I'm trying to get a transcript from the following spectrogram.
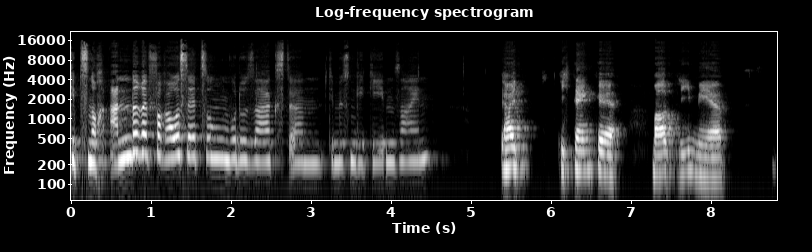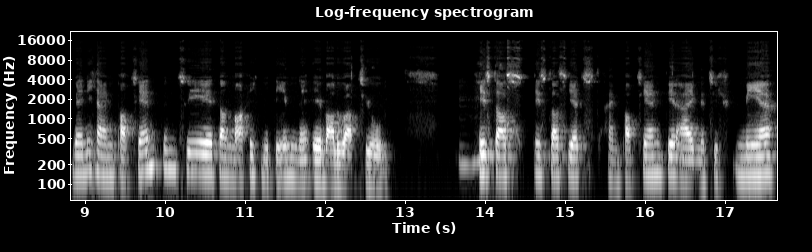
Gibt es noch andere Voraussetzungen, wo du sagst, ähm, die müssen gegeben sein? Ja, ich denke mal primär wenn ich einen Patienten sehe, dann mache ich mit ihm eine Evaluation. Mhm. Ist, das, ist das jetzt ein Patient, der eignet sich mehr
